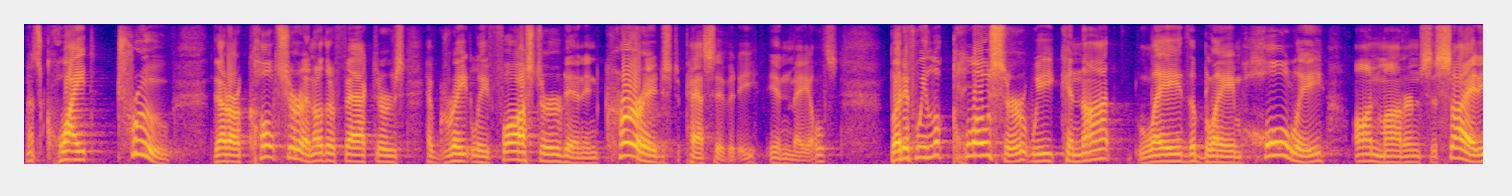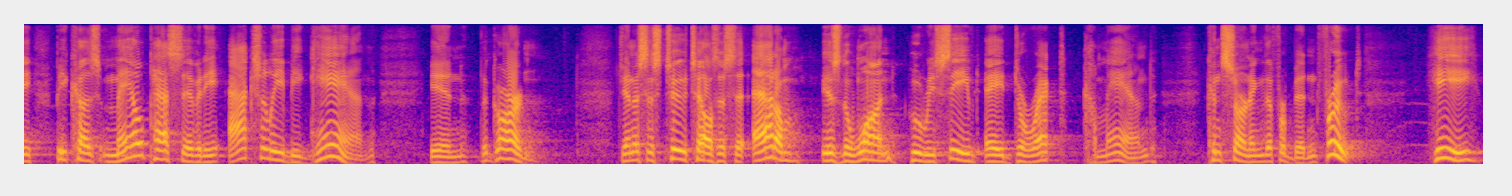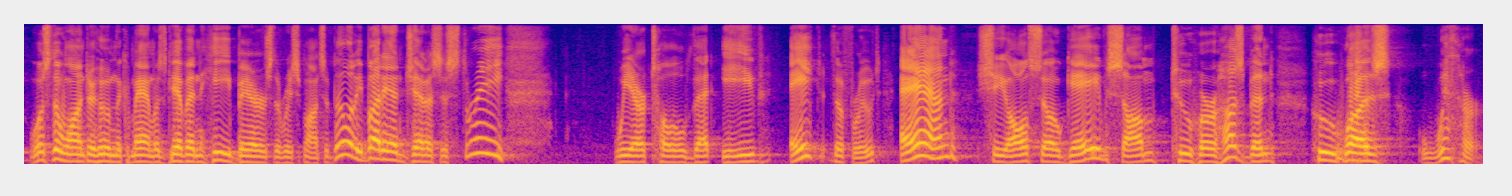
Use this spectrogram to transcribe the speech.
That's quite true that our culture and other factors have greatly fostered and encouraged passivity in males. But if we look closer, we cannot lay the blame wholly on modern society because male passivity actually began in the garden. Genesis 2 tells us that Adam is the one who received a direct command concerning the forbidden fruit. He was the one to whom the command was given. He bears the responsibility. But in Genesis 3, we are told that Eve ate the fruit and she also gave some to her husband who was with her.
